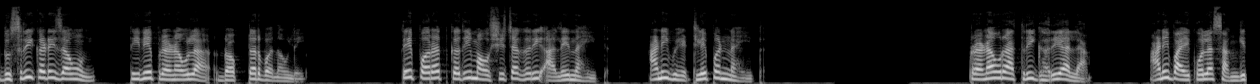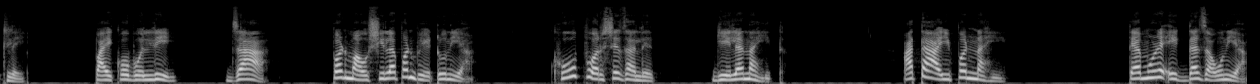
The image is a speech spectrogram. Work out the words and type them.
दुसरीकडे जाऊन तिने प्रणवला डॉक्टर बनवले. ते परत कधी मावशीच्या घरी आले नाहीत आणि भेटले पण नाहीत. प्रणव रात्री घरी आला आणि बायकोला सांगितले बायको बोलली जा पण मावशीला पण भेटून या. खूप वर्षे झालेत गेल्या नाहीत. आता आई पण नाही. त्यामुळे एकदा जाऊन या.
